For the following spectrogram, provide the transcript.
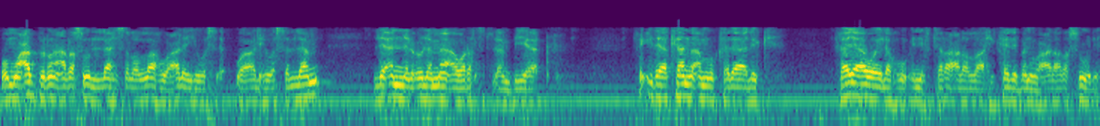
ومعبر عن رسول الله صلى الله عليه وآله وسلم لأن العلماء ورثة الأنبياء. فإذا كان الأمر كذلك فيا ويله إن افترى على الله كذبا وعلى رسوله.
